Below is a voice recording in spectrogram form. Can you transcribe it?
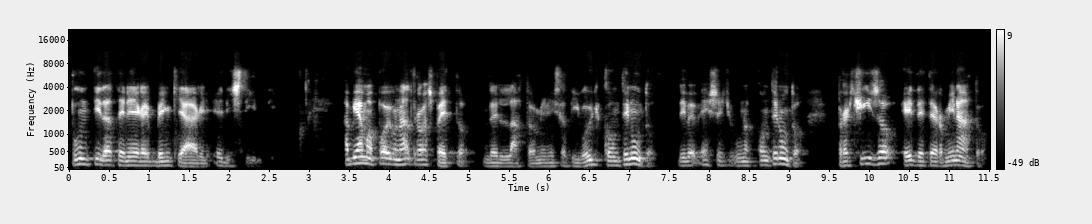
punti da tenere ben chiari e distinti. Abbiamo poi un altro aspetto dell'atto amministrativo, il contenuto. Deve esserci un contenuto preciso e determinato.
